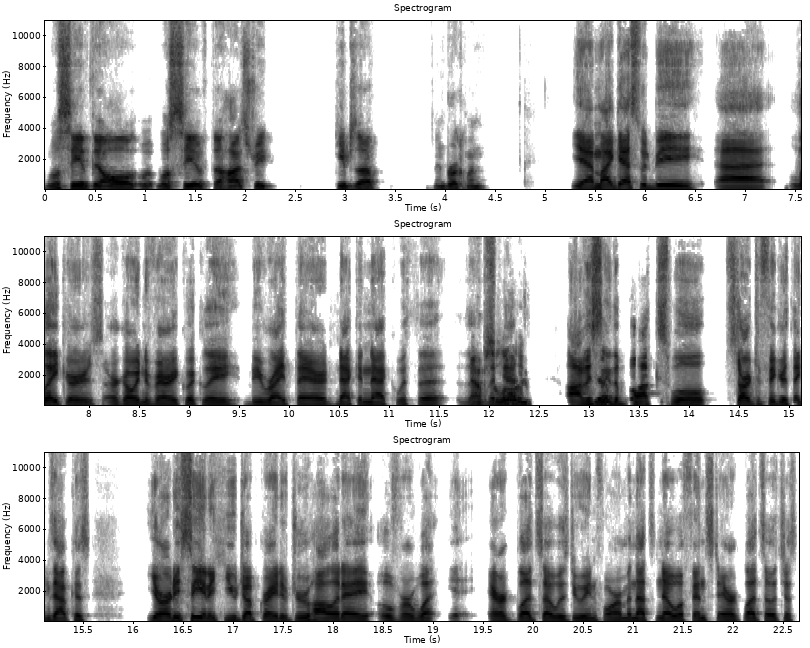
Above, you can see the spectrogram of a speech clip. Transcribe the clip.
We'll see if the all we'll see if the hot streak keeps up in Brooklyn. Yeah, my guess would be uh Lakers are going to very quickly be right there neck and neck with the, the absolutely. The Obviously, yep. the Bucks will start to figure things out because you're already seeing a huge upgrade of Jrue Holiday over what Eric Bledsoe was doing for him, and that's no offense to Eric Bledsoe. It's just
